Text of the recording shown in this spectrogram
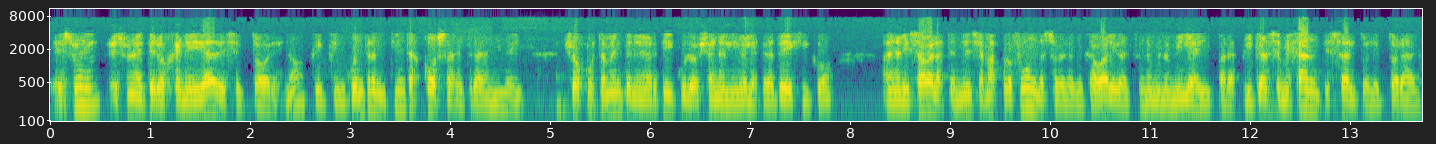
es, un, es una heterogeneidad de sectores, ¿no? Que, que encuentran distintas cosas detrás de mi ley. Yo justamente en el artículo, ya en el nivel estratégico, analizaba las tendencias más profundas sobre lo que cabalga el fenómeno Milley para explicar semejante salto electoral,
